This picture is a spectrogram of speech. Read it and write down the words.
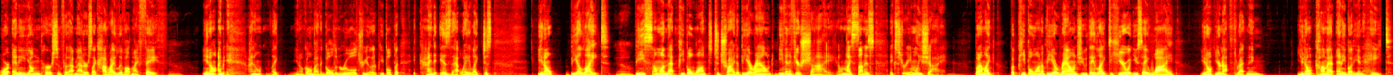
or any young person for that matter it's like how do i live out my faith? Yeah. you know i mean i don't like you know going by the golden rule treat other people but it kind of is that way. Like just you know be a light. Yeah. be someone that people want to try to be around even if mm-hmm. you're shy. You know, my son is extremely shy but i'm like but people want to be around you. They like to hear what you say. Why? You don't you're not threatening. You don't come at anybody in hate.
